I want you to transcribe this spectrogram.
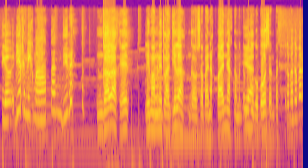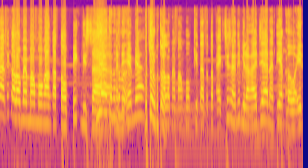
tiga, dia kenikmatan dir Enggak lah, kayak 5 menit lagi lah. Nggak usah banyak-banyak. Teman-teman Iya. juga bosan pasti. teman-teman nanti kalau memang mau ngangkat topik bisa Iya, teman-teman. nge-DM ya Betul betul. kalau memang mau kita tetap eksis nanti bilang aja nanti yang bawain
